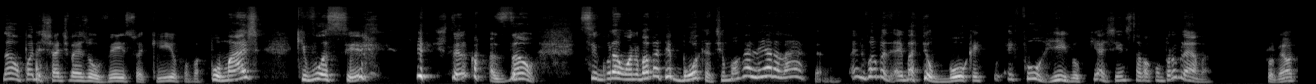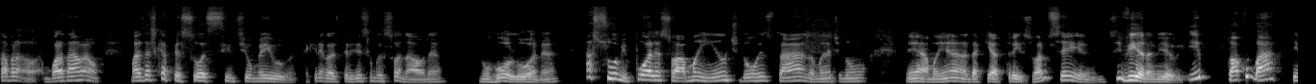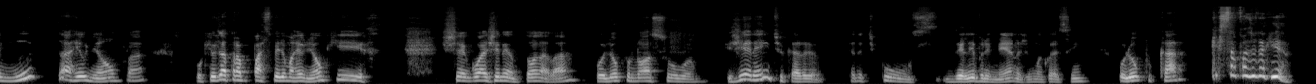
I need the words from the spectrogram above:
Não, pode deixar, a gente vai resolver isso aqui. Por mais que você esteja com razão, segura a onda, vai bater boca. Tinha uma galera lá, cara. Aí, não vai bater, aí bateu boca, aí foi, aí foi horrível, porque a gente estava com problema. O problema estava. Bora tava, mas acho que a pessoa se sentiu meio. Aquele negócio de inteligência emocional, né? Não rolou, né? Assume, pô, olha só, amanhã eu te dou um resultado, amanhã eu te dou um, né, amanhã, daqui a três horas, não sei, se vira, amigo. E toca o barco, tem muita reunião para. Porque eu já participei de uma reunião que chegou a gerentona lá, olhou para o nosso gerente, cara, era tipo um delivery manager, uma coisa assim, olhou para o cara, o que você está fazendo aqui?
